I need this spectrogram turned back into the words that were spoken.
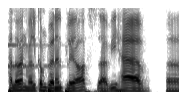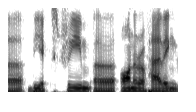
Hello and welcome to NL Playoffs. Uh, we have uh, the extreme uh, honor of having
